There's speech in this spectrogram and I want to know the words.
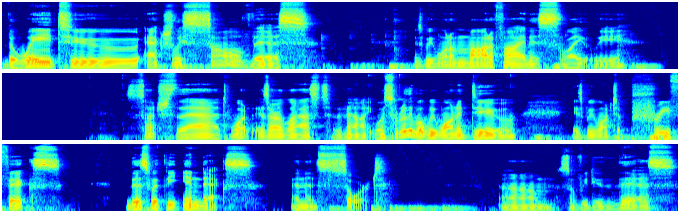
the way to actually solve this is we want to modify this slightly such that what is our last value? Well, so really what we want to do is we want to prefix this with the index and then sort. Um, so if we do this,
